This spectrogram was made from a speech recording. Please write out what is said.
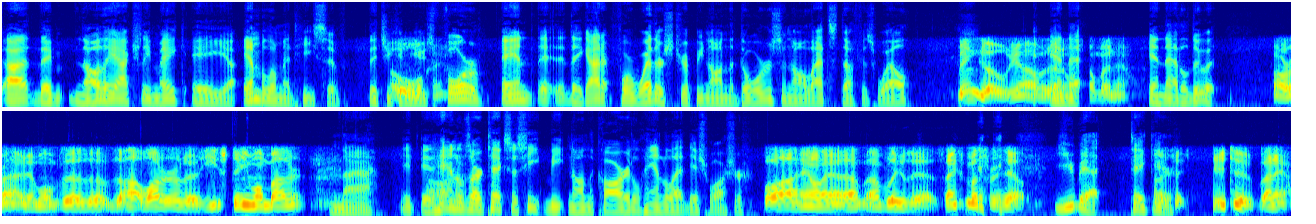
Uh, they no, they actually make a uh, emblem adhesive that you can Oh, use okay. for, and they got it for weather stripping on the doors and all that stuff as well. Bingo, yeah. And that, about now. and that'll do it. All right, it won't the, the the hot water, the heat, steam won't bother it. Nah, it it handles our Texas heat beating on the car. It'll handle that dishwasher. Well, I handle that. I, I believe that. Thanks so much for your help. You bet. Take care. right, you too. Bye now.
